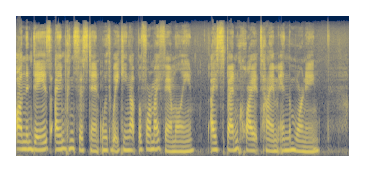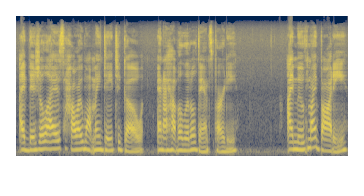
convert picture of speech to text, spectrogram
On the days I am consistent with waking up before my family, I spend quiet time in the morning. I visualize how I want my day to go and I have a little dance party. I move my body,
